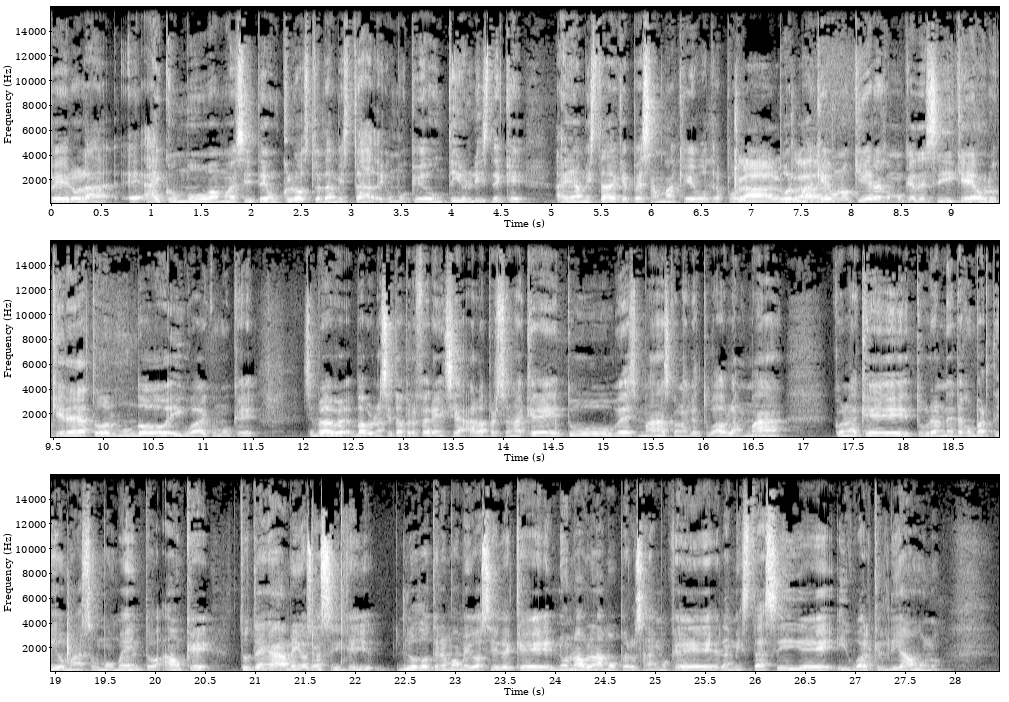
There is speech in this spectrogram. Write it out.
pero la, eh, hay como, vamos a decirte, un clúster de amistades, como que un tier list de que hay amistades que pesan más que otras. Por, Claro, por más que uno quiera como que decir que uno quiere a todo el mundo igual, como que siempre va a haber, va a haber una cierta preferencia a la persona que tú ves más, con la que tú hablas más, con la que tú realmente has compartido más un momento, aunque tú tengas amigos así, que yo- los dos tenemos amigos así de que no nos hablamos, pero sabemos que la amistad sigue igual que el día uno,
